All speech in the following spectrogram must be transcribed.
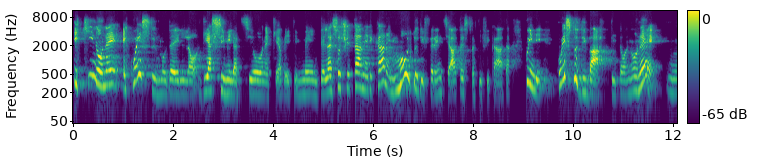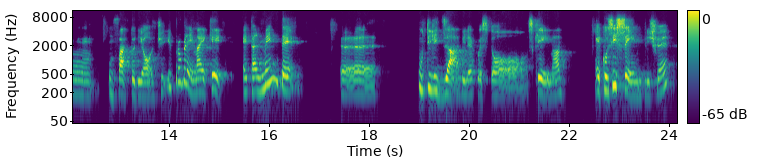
E chi non è, è questo il modello di assimilazione che avete in mente. La società americana è molto differenziata e stratificata. Quindi questo dibattito non è mh, mm, un fatto di oggi. Il problema è che è talmente eh, utilizzabile questo schema, è così semplice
